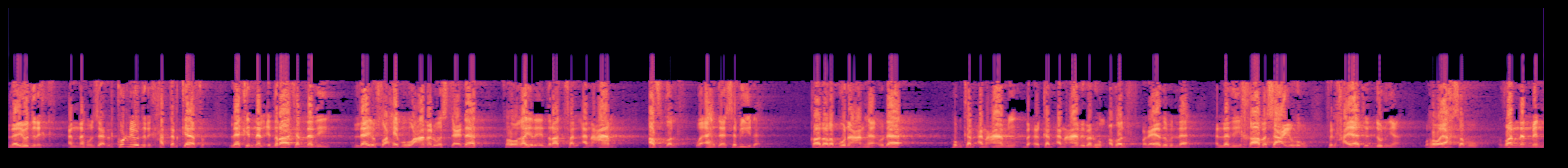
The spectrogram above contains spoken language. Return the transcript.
لا يدرك أنه زائل. الكل يدرك حتى الكافر لكن الإدراك الذي لا يصاحبه عمل واستعداد فهو غير إدراك فالأنعام أفضل وأهدى سبيلا. قال ربنا عن هؤلاء هم كالأنعام كالأنعام بل هم أضل والعياذ بالله. الذي خاب سعيه في الحياة الدنيا وهو يحسب ظنا منه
